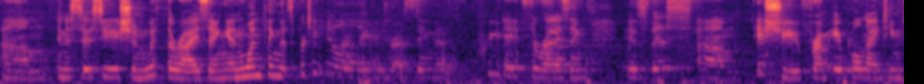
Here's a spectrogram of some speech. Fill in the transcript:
um, in association with the Rising. And one thing that's particularly interesting that predates the Rising is this um, issue from April, 19,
